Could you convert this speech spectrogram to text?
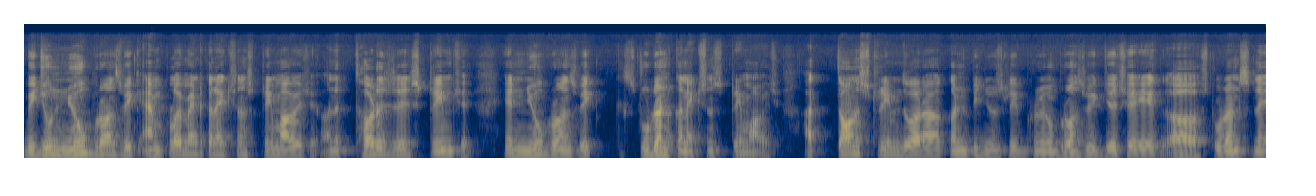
બીજું new Brunswick employment connection stream આવે છે. અને થર્ડ જે સ્ટ્રીમ છે એ new Brunswick student connection stream આવે છે. આ ત્રણ સ્ટ્રીમ દ્વારા કન્ટિન્યુઅસલી ન્યૂ બ્રોન્સવિક જે છે એ સ્ટુડન્ટ્સને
